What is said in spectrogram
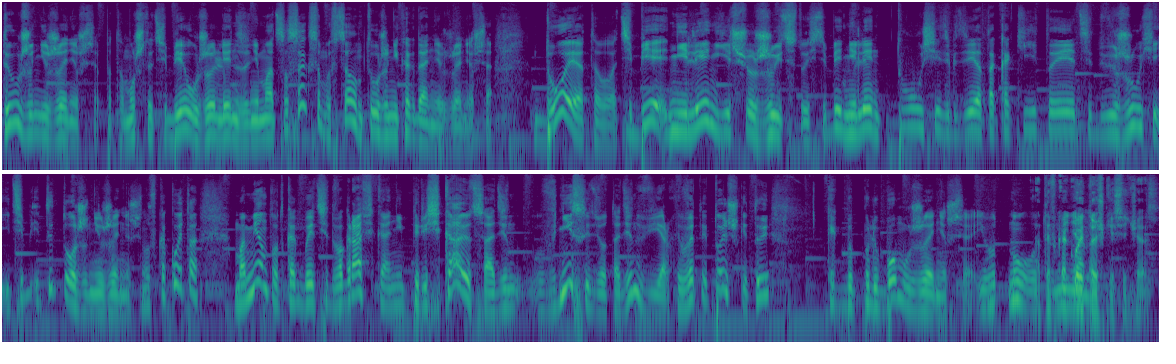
ты уже не женишься, потому что тебе уже лень заниматься сексом, и в целом ты уже никогда не женишься. До этого тебе не лень еще жить, то есть тебе не лень тусить где-то, какие-то эти движухи, и, тебе, и ты тоже не женишься. Но в какой-то момент вот как бы эти два графика, они пересекаются, один вниз идет, один вверх, и в этой точке ты как бы по-любому женишься. И вот, ну, А вот ты в меня, какой точке сейчас?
